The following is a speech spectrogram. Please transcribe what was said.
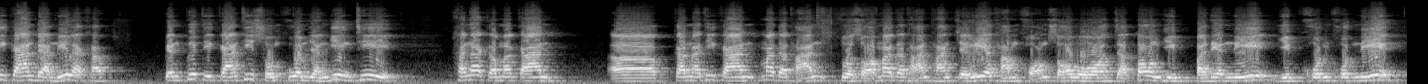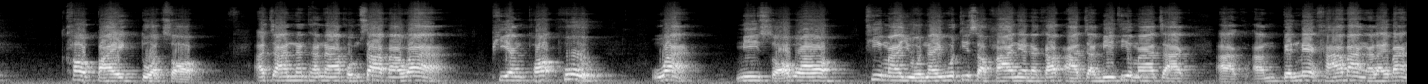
ติการแบบนี้แหละครับ เป็นพฤติการที่สมควรอย่างยิ่งที่คณะกรรมการการมาธิการมาตรฐานตรวจสอบมาตรฐานทางจริยธรรมของสว จะต้องหยิบประเด็นนี้ หยิบคนคนนี้ เข้าไปตรวจสอบ อาจารย์นันทนาผมทราบมาว่า เพียงเพราะพูดว่ามีสวที่มาอยู่ในวุฒิสภาเนี่ยนะครับ อาจจะมีที่มาจากเป็นแม่ค้าบ้างอะไรบ้าง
